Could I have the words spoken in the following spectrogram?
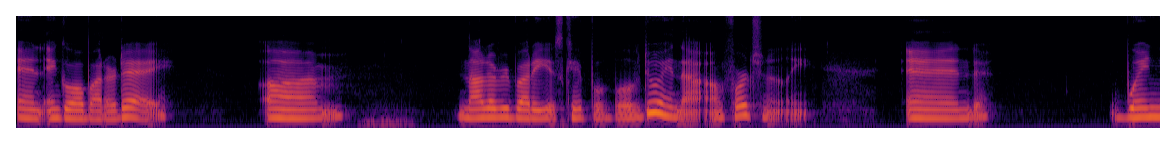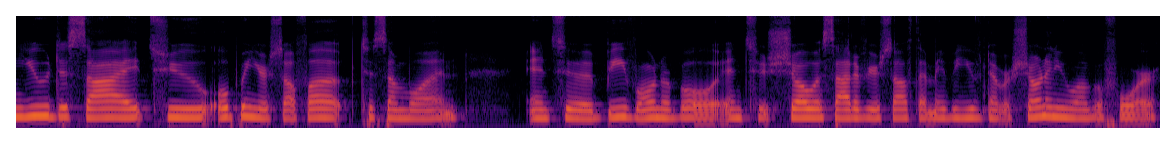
and, and go about our day. Um, not everybody is capable of doing that, unfortunately. And when you decide to open yourself up to someone and to be vulnerable and to show a side of yourself that maybe you've never shown anyone before,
